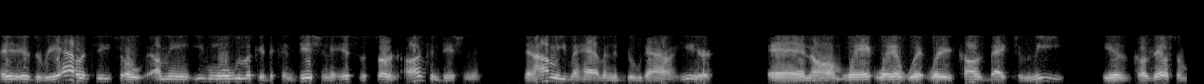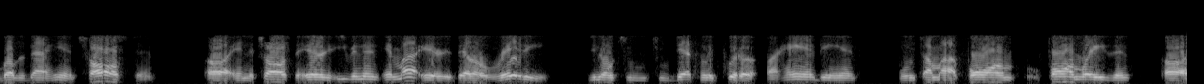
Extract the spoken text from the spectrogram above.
It is a reality. So I mean, even when we look at the conditioning, it's a certain unconditioning that I'm even having to do down here. And um, when when it, when it comes back to me is because there's some brothers down here in Charleston, uh, in the Charleston area, even in, in my area, that are ready, you know, to to definitely put a, a hand in when we talking about farm farm raising, uh,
